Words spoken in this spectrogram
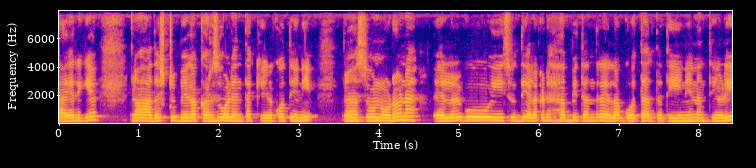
ರಾಯರಿಗೆ. ಆದಷ್ಟು ಬೇಗ ಕರೆಸೋಳಿ ಅಂತ ಕೇಳ್ಕೊತೀನಿ. ಸೊ ನೋಡೋಣ. ಎಲ್ಲರಿಗೂ ಈ ಸುದ್ದಿ ಎಲ್ಲ ಕಡೆ ಹಬ್ಬಿತ್ತಂದ್ರೆ ಎಲ್ಲ ಗೊತ್ತಾಗ್ತೈತಿ ಏನೇನು ಅಂಥೇಳಿ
